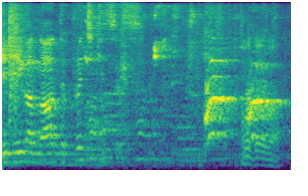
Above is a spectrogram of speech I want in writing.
얘, 얘가 나한테 프렌치 키스했어 봐봐.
